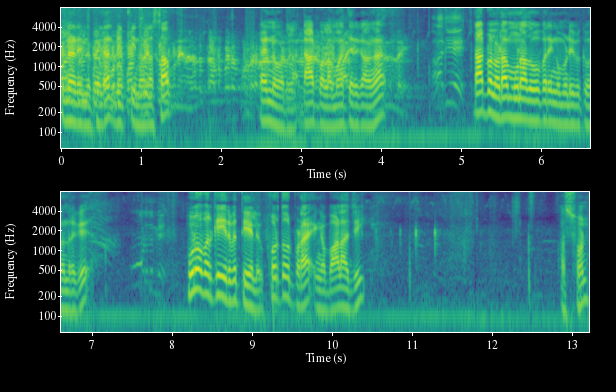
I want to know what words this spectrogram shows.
பின்னாடி இந்த ஃபீல்டர் விக்கி நல்லா ஸ்டாப் ரன் ஓடல. டாட் பாலை மாற்றிருக்காங்க டாட் பாலோட மூணாவது ஓவர் எங்கள் முடிவுக்கு வந்திருக்கு. மூணு ஓவருக்கு இருபத்தி ஏழு. ஃபோர்த் ஓவர் பட எங்கள் பாலாஜி. ஃபர்ஸ்ட் ஒன்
